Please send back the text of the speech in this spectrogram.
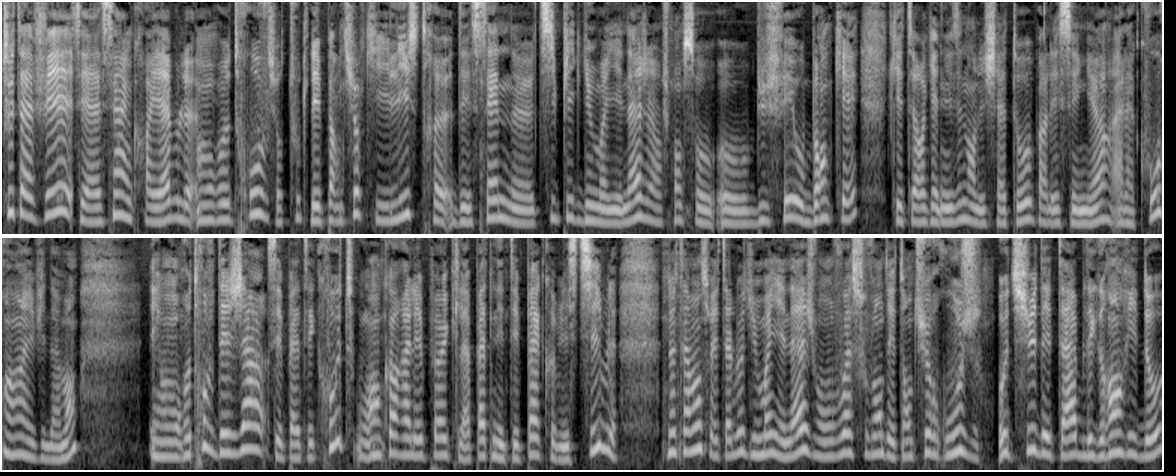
Tout à fait, c'est assez incroyable. On retrouve sur toutes les peintures qui illustrent des scènes euh, typiques du Moyen Âge. Alors je pense au, au buffet, au banquet qui était organisé dans les châteaux par les seigneurs à la cour, hein, évidemment. Et on retrouve déjà ces pâtes croûtes où encore à l'époque la pâte n'était pas comestible, notamment sur les tableaux du Moyen Âge où on voit souvent des tentures rouges au-dessus des tables, des grands rideaux.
